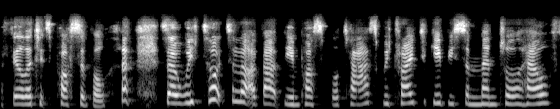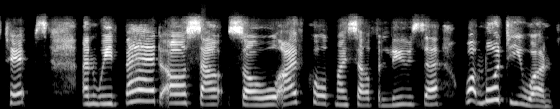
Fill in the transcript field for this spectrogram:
I feel that it's possible. so we've talked a lot about the impossible task. We've tried to give you some mental health tips and we've bared our soul. I've called myself a loser. What more do you want?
